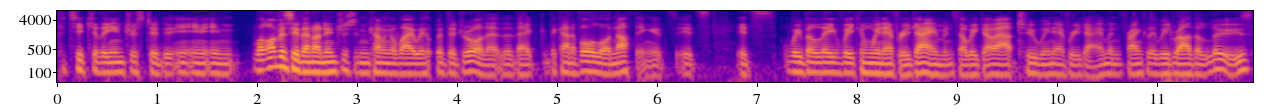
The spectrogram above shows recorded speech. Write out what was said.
particularly interested in, in, in well, obviously they're not interested in coming away with, with the draw. They're, they're, they're kind of all or nothing. It's it's it's we believe we can win every game, and so we go out to win every game. And frankly, we'd rather lose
